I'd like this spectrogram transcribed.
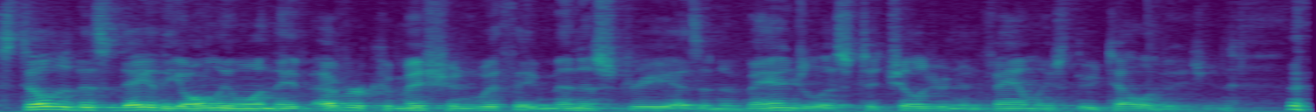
Still to this day, the only one they've ever commissioned with a ministry as an evangelist to children and families through television.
